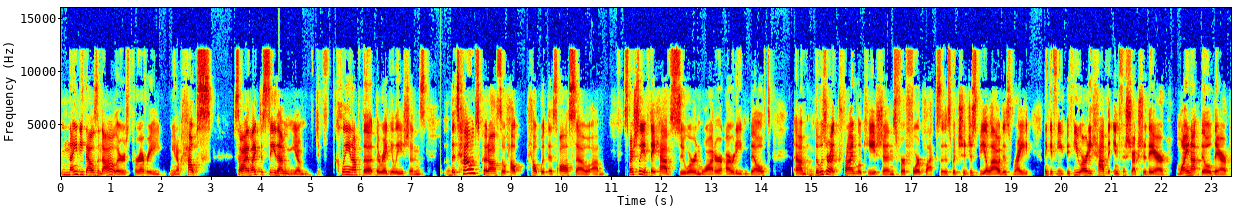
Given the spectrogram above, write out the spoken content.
$90,000 per every you know house so I like to see them, you know, clean up the the regulations. The towns could also help help with this also, um, especially if they have sewer and water already built. Um, those are like prime locations for fourplexes, which should just be allowed as right. Like if you if you already have the infrastructure there, why not build there?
